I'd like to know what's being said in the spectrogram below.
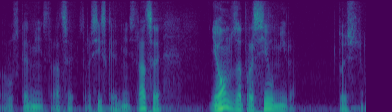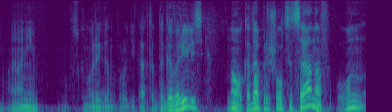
русской администрацией, с российской администрацией. И он запросил мира. То есть они с Кноригом вроде как-то договорились. Но когда пришел Цицианов, он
